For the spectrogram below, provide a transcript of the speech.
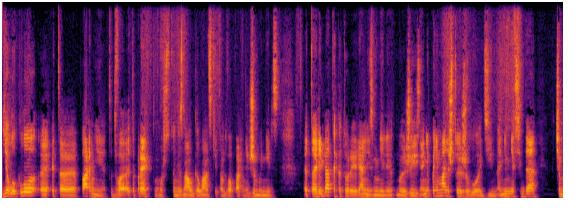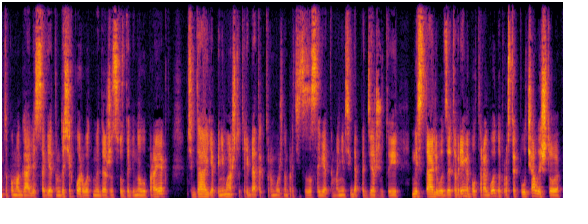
Yellow Claw э, — это парни, это, два, это проект, может, кто не знал, голландский, там два парня, Джим и Нильс. Это ребята, которые реально изменили мою жизнь. Они понимали, что я живу один. Они мне всегда чем-то помогали, советом. До сих пор вот мы даже создали новый проект. Всегда я понимаю, что это ребята, к которым можно обратиться за советом. Они всегда поддержат. И мы стали вот за это время, полтора года, просто так получалось, что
